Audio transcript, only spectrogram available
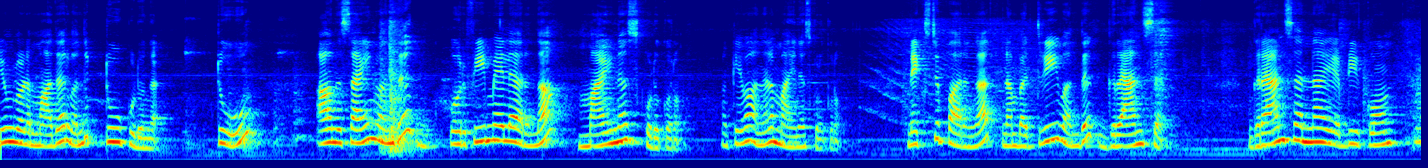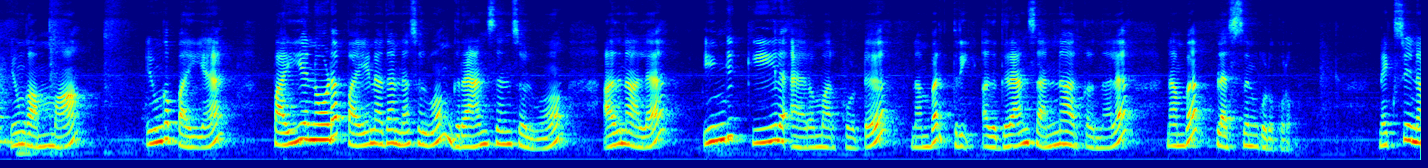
இவங்களோட மதர் வந்து டூ கொடுங்க. டூ அந்த சைன் வந்து ஒரு ஃபீமேலாக இருந்தால் மைனஸ் கொடுக்குறோம். ஓகேவா அதனால் மைனஸ் கொடுக்குறோம். நெக்ஸ்ட்டு பாருங்கள் நம்பர் த்ரீ வந்து கிராண்ட்சன் கிராண்ட்சன்னா எப்படி இருக்கும்? இவங்க அம்மா இவங்க பையன். பையனோட பையனை தான் என்ன சொல்லுவோம் கிராண்ட்சன் சொல்லுவோம் அதனால் இங்கே கீழே ஏரோ மார்க் போட்டு நம்பர் த்ரீ அது கிராண்ட் சன்னாக இருக்கிறதுனால நம்ம ப்ளஸ்ன்னு கொடுக்குறோம். நெக்ஸ்ட் என்ன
